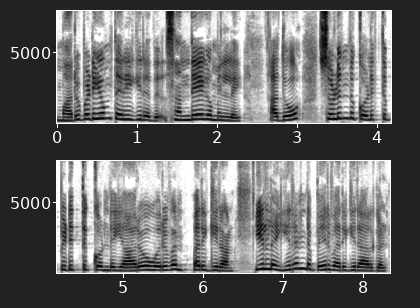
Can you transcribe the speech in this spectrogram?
மறுபடியும் தெரிகிறது. சந்தேகமில்லை. அதோ சுழிந்து கொளித்து பிடித்து கொண்டு யாரோ ஒருவன் வருகிறான். இல்லை இரண்டு பேர் வருகிறார்கள்.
